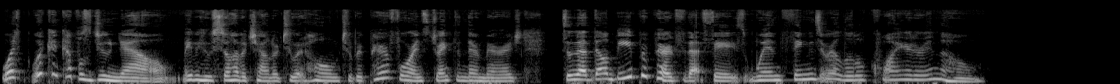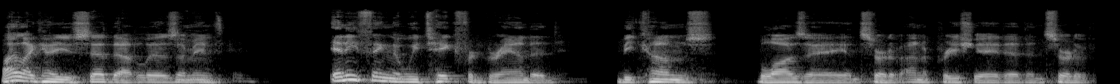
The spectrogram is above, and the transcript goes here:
What what can couples do now, maybe who still have a child or two at home, to prepare for and strengthen their marriage so that they'll be prepared for that phase when things are a little quieter in the home? I like how you said that, Liz. I mean, anything that we take for granted becomes blase and sort of unappreciated and sort of,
